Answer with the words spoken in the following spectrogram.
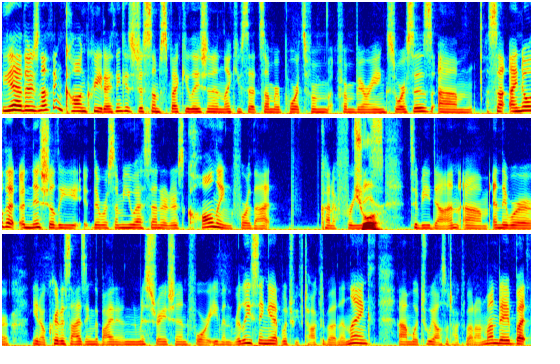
Yeah, there's nothing concrete. I think it's just some speculation and, like you said, some reports from from varying sources. Um, so I know that initially there were some U.S. senators calling for that kind of freeze Sure. To be done, um, and they were, you know, criticizing the Biden administration for even releasing it, which we've talked about in length, um, which we also talked about on Monday. But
